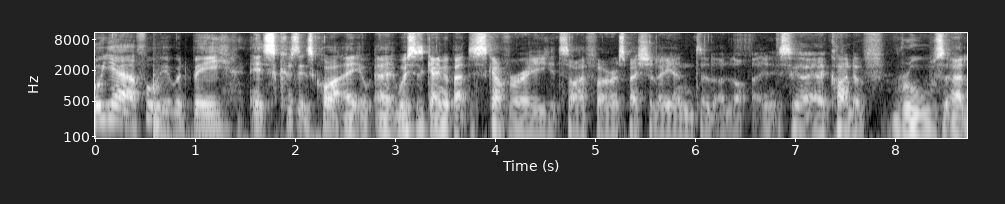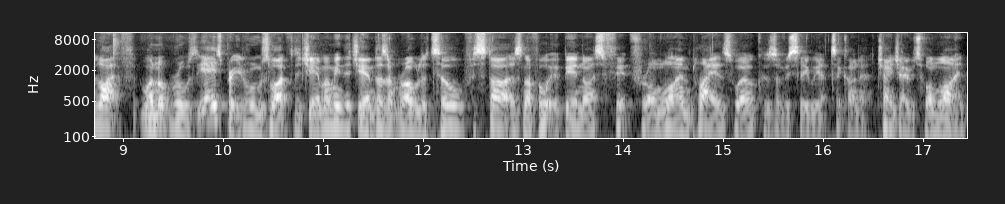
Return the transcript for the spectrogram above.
Well, yeah, I thought it would be. It's because it's quite a. Uh, it's a game about discovery, sci-fi especially, and a, a lot. It's a, a kind of rules uh, life. Well, not rules. Yeah, it's pretty rules light for the GM. I mean, the GM doesn't roll at all for starters, and I thought it would be a nice fit for online play as well, because obviously we had to kind of change over to online.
